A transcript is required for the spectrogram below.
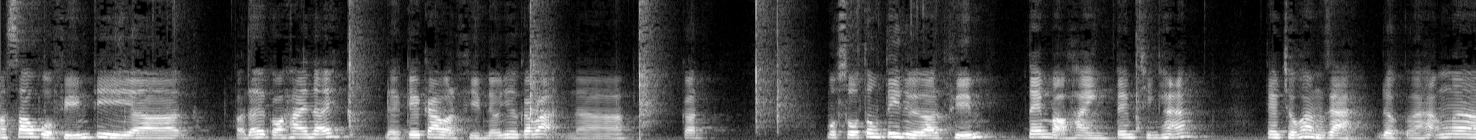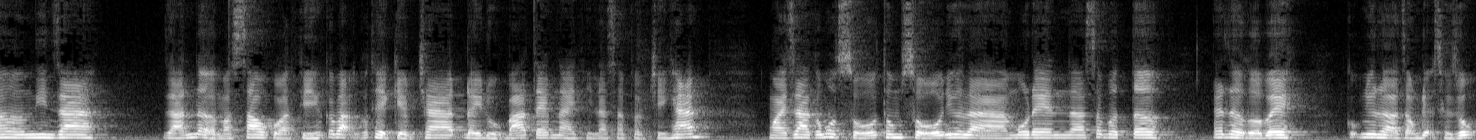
mặt sau của phím thì à, ở đây có hai nẫy để kê cao bàn phím nếu như các bạn à, cần. Một số thông tin về bàn phím. Tem bảo hành tem chính hãng tem chống hàng giả được hãng à, Ninja dán ở mặt sau của bàn phím. Các bạn có thể kiểm tra đầy đủ ba tem này thì là sản phẩm chính hãng. Ngoài ra có một số thông số như là model uh, subverter sRGB cũng như là dòng điện sử dụng.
